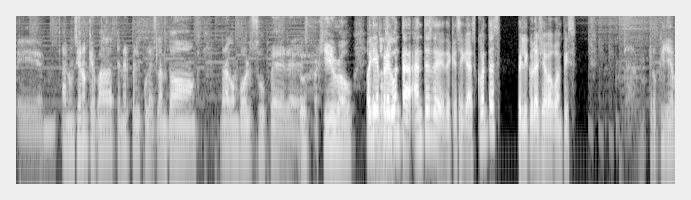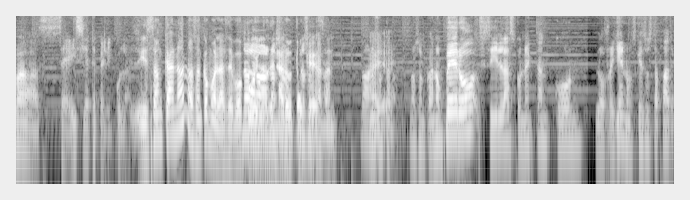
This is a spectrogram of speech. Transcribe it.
eh, anunciaron que va a tener película Slam Dunk, Dragon Ball Super, eh. Super Hero. Oye, Entonces- pregunta, antes de, de que sigas, ¿cuántas películas lleva One Piece? Creo que lleva 6, 7 películas. ¿Y son canon o son como las de Boku No, y las de son- Naruto no son que canon. son? No, no Ay, son canon, no son canon, pero sí las conectan con los rellenos, que eso está padre.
